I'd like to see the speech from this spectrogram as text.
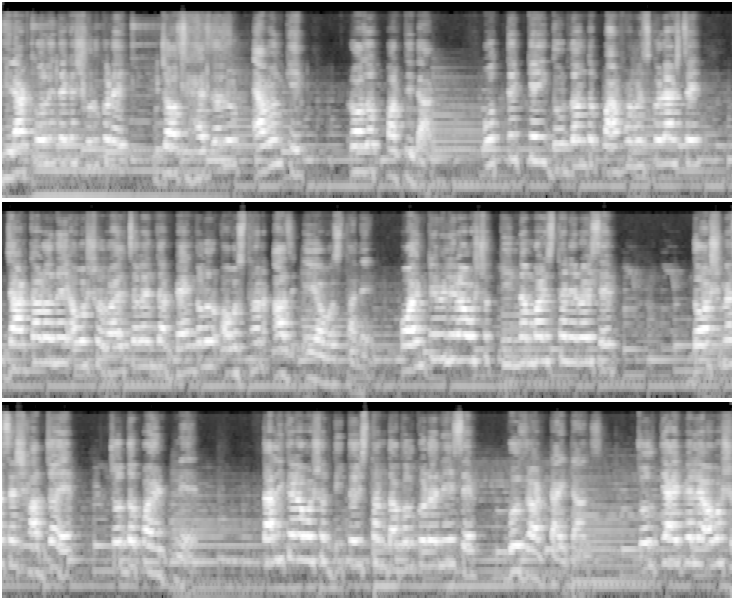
বিরাট কোহলি থেকে শুরু করে জস হ্যাজেলউড এমনকি রজত পাতিদার প্রত্যেককেই দুর্দান্ত পারফরমেন্স করে আসছে, যার কারণে অবশ্য রয়্যাল চ্যালেঞ্জার বেঙ্গালুর অবস্থান আজ এই অবস্থানে। পয়েন্ট টেবিলের অবশ্য তিন নম্বর স্থানে রয়েছে দশ ম্যাচে সাত জয়ে চোদ্দ পয়েন্ট নিয়ে। তালিকার অবশ্য দ্বিতীয় স্থান দখল করে নিয়েছে গুজরাট টাইটান্স। চলতি আইপিএলে অবশ্য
